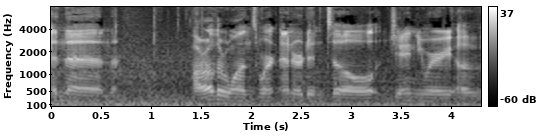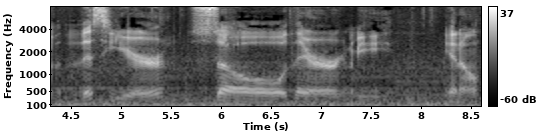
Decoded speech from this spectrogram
and then our other ones weren't entered until January of this year, so they're going to be, you know,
